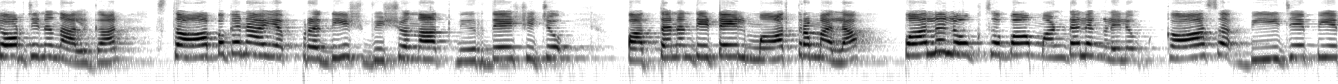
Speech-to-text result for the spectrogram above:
ജോർജിന് നൽകാൻ സ്ഥാപകനായ പ്രതീഷ് വിശ്വനാഥ് നിർദ്ദേശിച്ചു. പത്തനംതിട്ടയിൽ മാത്രമല്ല പല ലോക്സഭാ മണ്ഡലങ്ങളിലും കാസ ബി ജെ പിയെ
